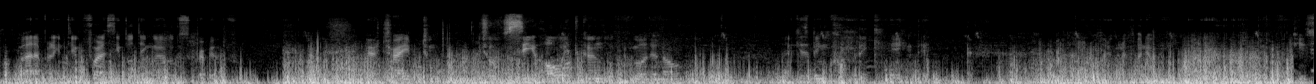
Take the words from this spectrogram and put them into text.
But apparently for a simple thing, gonna look super beautiful. Trying to to see how it can look good, you know. Like it's been complicated. She's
